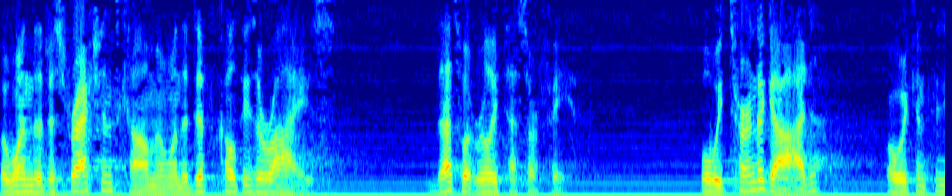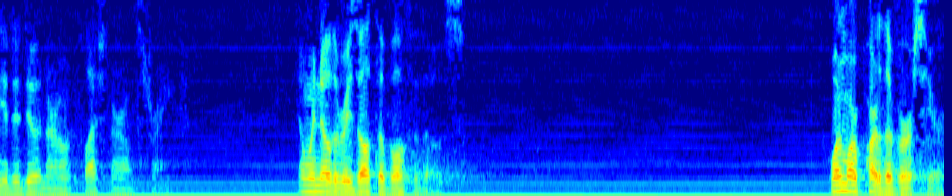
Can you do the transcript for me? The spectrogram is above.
But when the distractions come and when the difficulties arise, that's what really tests our faith. Will we turn to God or we continue to do it in our own flesh and our own strength? And we know the result of both of those. One more part of the verse here.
